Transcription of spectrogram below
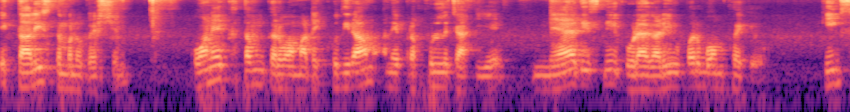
એકતાલીસ નંબરનો ક્વેશ્ચન કોને ખતમ કરવા માટે ખુદીરામ અને પ્રફુલ્લ ચાકીએ ન્યાયાધીશની ઘોડાગાડી ઉપર બોમ્બ ફેંક્યો? કિંગ્સ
